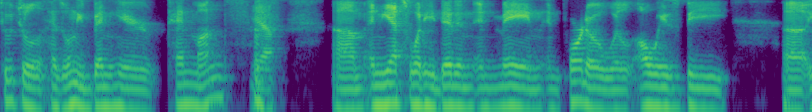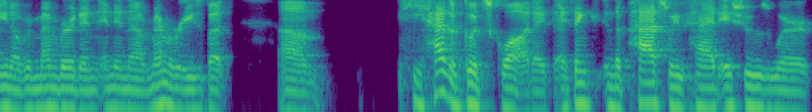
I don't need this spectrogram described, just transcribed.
Tuchel has only been here 10 months. Yeah. um, and yes, what he did in, in May in, in Porto will always be, uh, you know, remembered and, and in our memories. But um, he has a good squad. I, I think in the past we've had issues where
